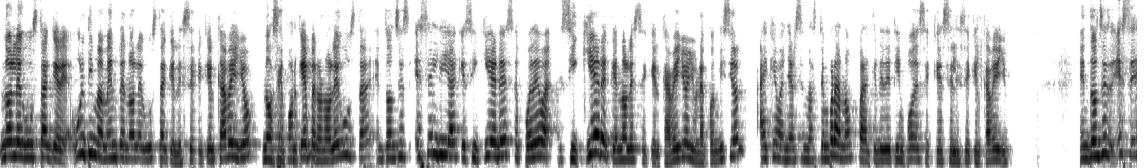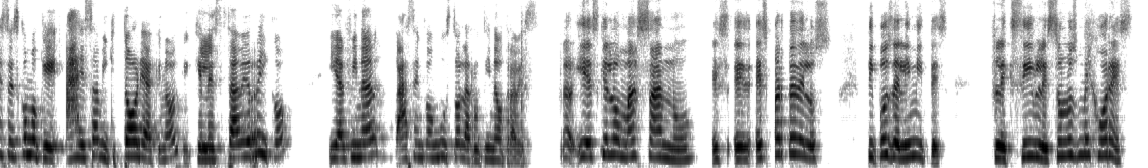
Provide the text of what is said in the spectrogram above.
no le gusta que, últimamente no le gusta que le seque el cabello, no sé por qué, pero no le gusta. Entonces es el día que si quiere, se puede, si quiere que no le seque el cabello, hay una condición, hay que bañarse más temprano para que le dé tiempo de que se le seque el cabello. Entonces es eso, es como que, ah, esa victoria que, ¿no? que, les sabe rico y al final hacen con gusto la rutina otra vez. Claro, y es que lo más sano es, es parte de los tipos de límites flexibles, son los mejores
